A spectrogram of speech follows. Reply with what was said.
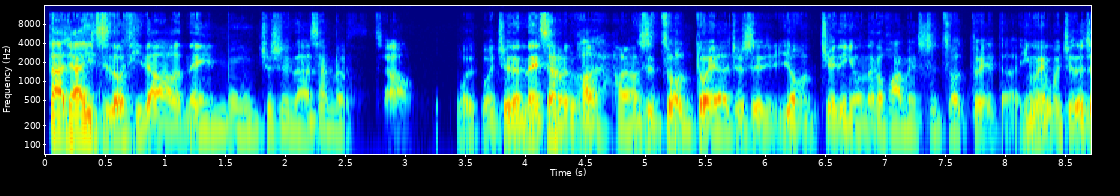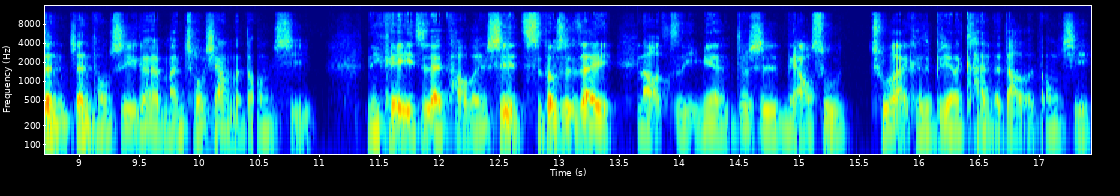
大家一直都提到那一幕，就是那三本护照，我我觉得那三本护照好像是做对了，就是用决定用那个画面是做对的，因为我觉得认认同是一个很蛮抽象的东西，你可以一直在讨论，是是都是在脑子里面都是描述。出来可是不见得看得到的东西，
